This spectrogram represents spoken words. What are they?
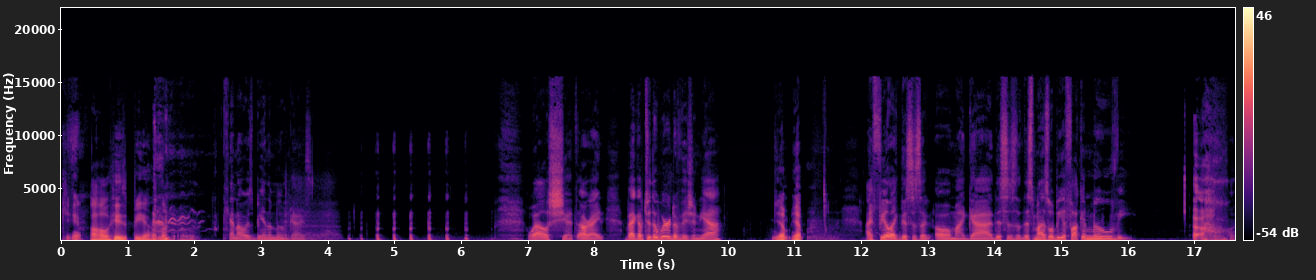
Can't always be on the moon. Can't always be in the moon, guys. well, shit. All right. Back up to the weird division, yeah? Yep, yep. I feel like this is a oh my god, this is a, this might as well be a fucking movie. Oh,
